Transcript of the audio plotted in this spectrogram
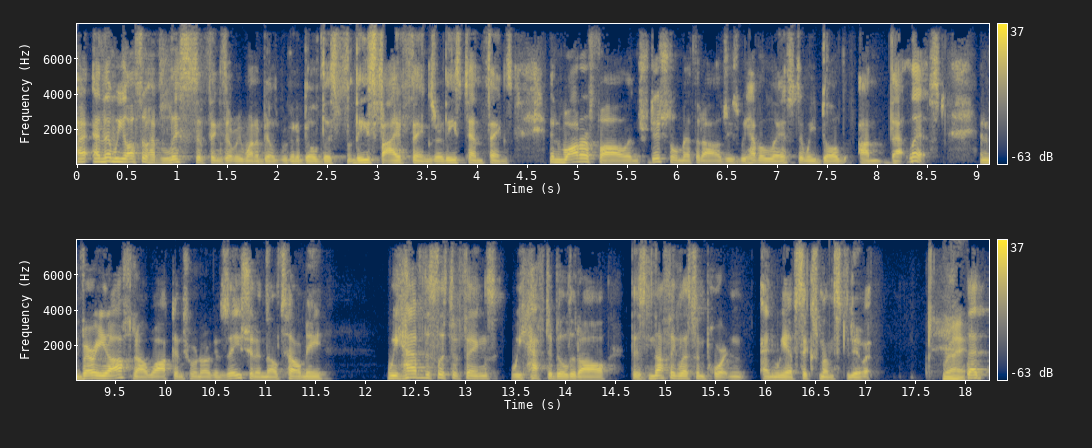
and then we also have lists of things that we want to build. We're going to build this these five things or these 10 things. In waterfall and traditional methodologies, we have a list and we build on that list. And very often I'll walk into an organization and they'll tell me, we have this list of things, we have to build it all. There's nothing less important, and we have six months to do it. Right. That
